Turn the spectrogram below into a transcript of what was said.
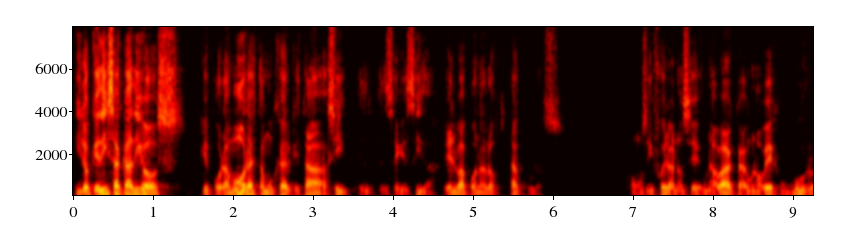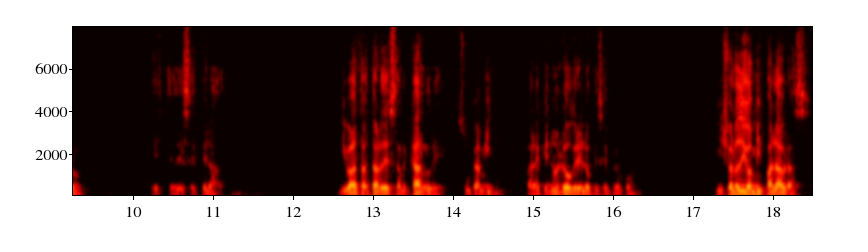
Y lo que dice acá Dios, que por amor a esta mujer que está así enseguecida, Él va a poner obstáculos como si fuera, no sé, una vaca, una oveja, un burro, este, desesperado. Y va a tratar de acercarle su camino para que no logre lo que se propone. Y yo lo digo en mis palabras,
